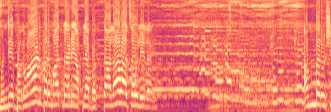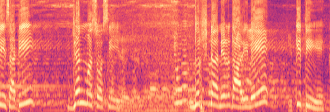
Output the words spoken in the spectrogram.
म्हणजे भगवान परमात्म्याने आपल्या भक्ताला वाचवलेलं आहे. अंब ऋषीसाठी जन्म सोसी. दुष्ट निर्दाळीले किती एक.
